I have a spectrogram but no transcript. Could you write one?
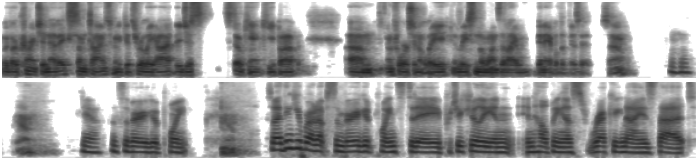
with our current genetics, sometimes when it gets really hot, they just still can't keep up. Um, unfortunately, at least in the ones that I've been able to visit. So, mm-hmm. yeah. Yeah, that's a very good point. Yeah. So I think you brought up some very good points today, particularly in in helping us recognize that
